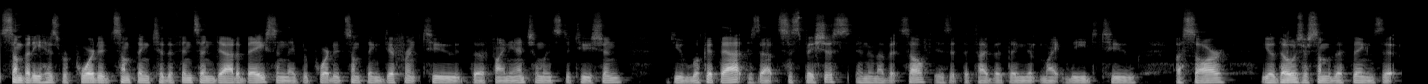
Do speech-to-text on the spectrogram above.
somebody has reported something to the FinCEN database and they've reported something different to the financial institution. Do you look at that? Is that suspicious in and of itself? Is it the type of thing that might lead to a SAR? You know, those are some of the things that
